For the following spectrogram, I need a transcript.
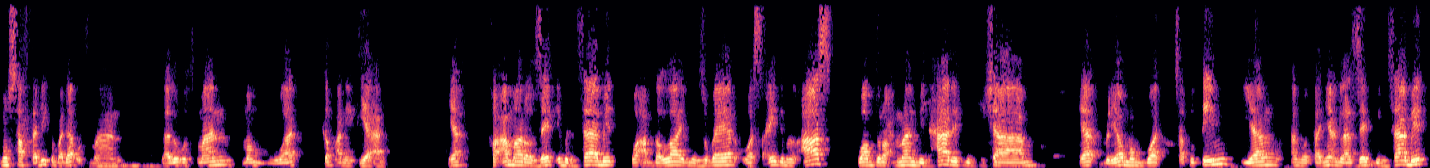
mushaf tadi kepada Utsman. Lalu Utsman membuat kepanitiaan. Ya, fa'amara Zaid ibn Thabit wa Abdullah ibn Zubair wa Sa'id ibn As wa Abdurrahman bin Harith bin Hisham. Ya, beliau membuat satu tim yang anggotanya adalah Zaid bin Thabit,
